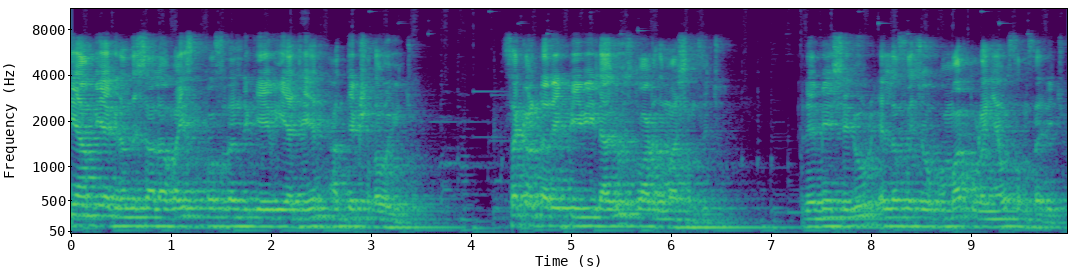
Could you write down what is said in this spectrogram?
വിജയാംബിക ഗ്രന്ഥശാല vice president K V Ajayan അധ്യക്ഷത വഹിച്ചു. സെക്രട്ടറി പി വി ലാലു സ്വാഗതം ആശംസിച്ചു. Ramesh Sharoor L S H Kumar തുടങ്ങിയവർ സംസാരിച്ചു.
